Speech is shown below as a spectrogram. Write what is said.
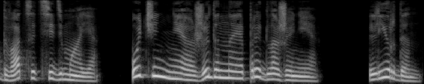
27. Очень неожиданное предложение. Лирден.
